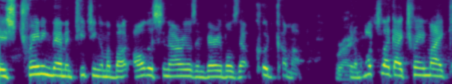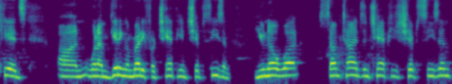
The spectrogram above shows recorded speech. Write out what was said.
is training them and teaching them about all the scenarios and variables that could come up. Right. You know, much like I train my kids on when I'm getting them ready for championship season. You know what? Sometimes in championship season,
